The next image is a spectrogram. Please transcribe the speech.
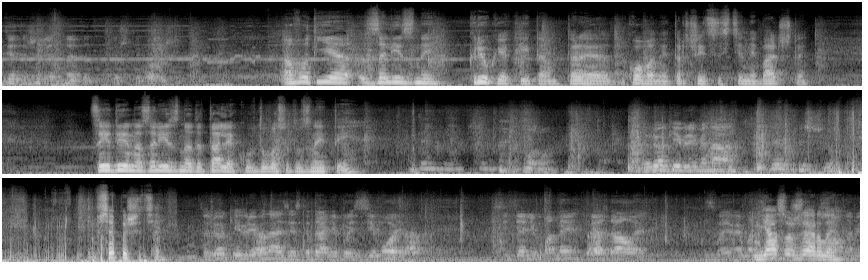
где-то железный этот, то, что ты колышешь. А от є залізний крюк, який там тер- кований торчить зі стіни, бачите? Це єдина залізна деталь, яку вдалося тут знайти. Де ви взагалі? Вон он. В далекие времена, Ты пишешь, ну? Все пишеться. В далекие времена здесь когда-нибудь зимой сидели паны, феодалы своими М'ясо жерли. машинами.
